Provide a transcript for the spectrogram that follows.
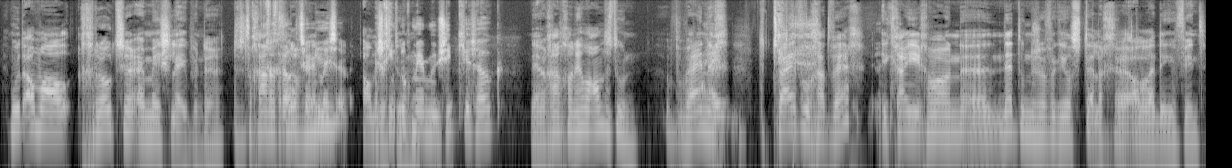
Het moet allemaal groter en meeslepender. Dus we gaan het groter nu mis, anders Misschien doen. nog meer muziekjes ook? Nee, we gaan het gewoon helemaal anders doen. Weinig, hey. de twijfel gaat weg. Ik ga hier gewoon net doen alsof ik heel stellig allerlei dingen vind.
